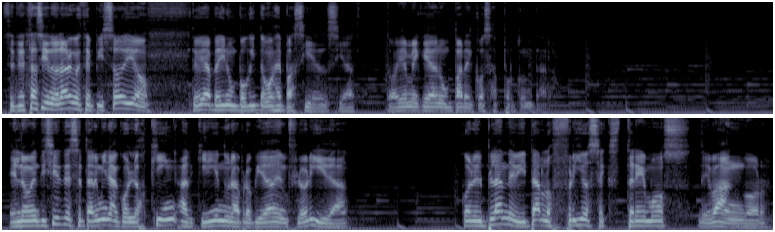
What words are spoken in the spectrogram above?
¿Se te está haciendo largo este episodio? Te voy a pedir un poquito más de paciencia. Todavía me quedan un par de cosas por contar. El 97 se termina con los King adquiriendo una propiedad en Florida, con el plan de evitar los fríos extremos de Bangor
